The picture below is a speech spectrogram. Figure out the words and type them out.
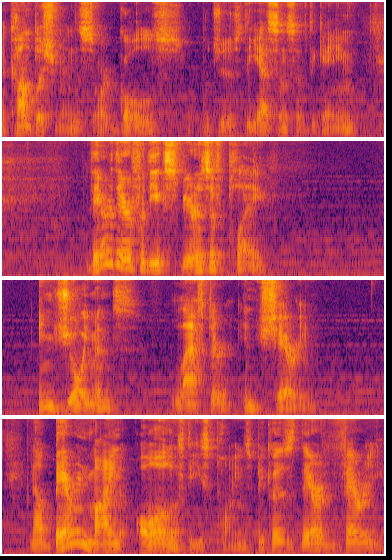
accomplishments or goals, which is the essence of the game, they are there for the experience of play, enjoyment, laughter, and sharing. Now, bear in mind all of these points because they're very,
